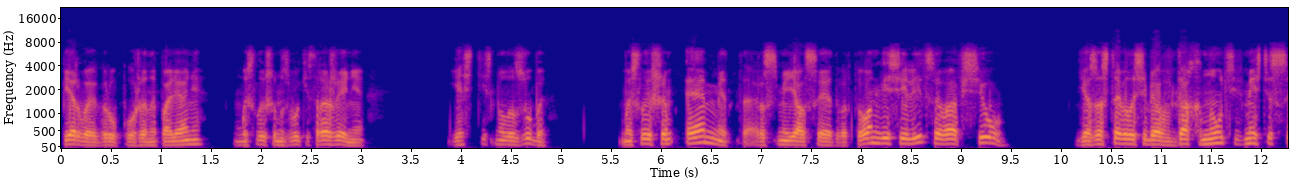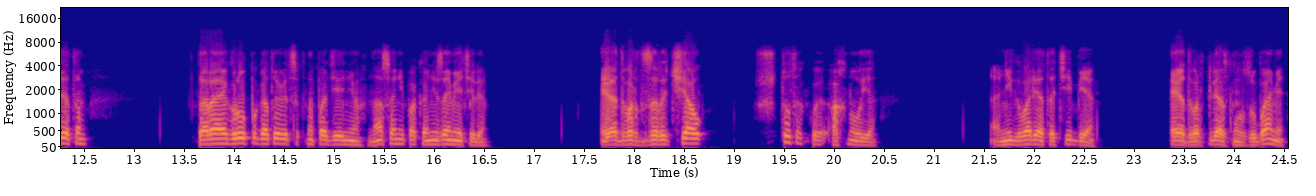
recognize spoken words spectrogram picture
Первая группа уже на поляне. Мы слышим звуки сражения. Я стиснула зубы. Мы слышим Эммета, рассмеялся Эдвард. Он веселится вовсю. Я заставила себя вдохнуть вместе с Сетом. Вторая группа готовится к нападению. Нас они пока не заметили. Эдвард зарычал. Что такое? ахнул я. Они говорят о тебе. Эдвард лязгнул зубами.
